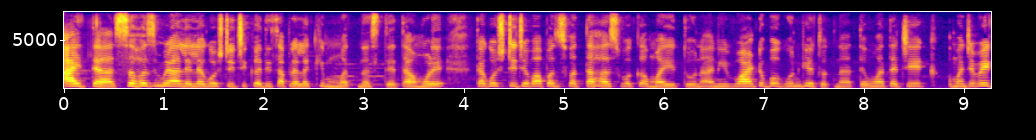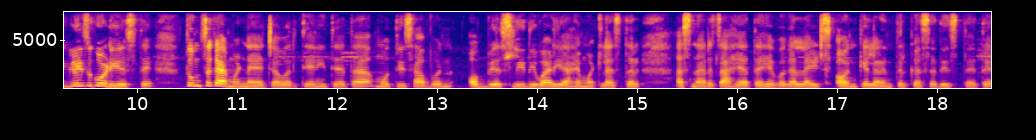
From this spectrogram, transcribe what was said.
आयत्या सहज मिळालेल्या गोष्टीची कधीच आपल्याला किंमत नसते. त्यामुळे त्या गोष्टी जेव्हा आपण स्वतः स्वकमाईतून आणि वाट बघून घेतो ना तेव्हा त्याची एक म्हणजे वेगळीच गोडी असते. तुमचं काय म्हणणं आहे याच्यावरती आणि ते आता मोती साबण ऑब्विसली दिवाळी आहे म्हटल्यास तर असणारच आहे. आता हे बघा लाईट्स ऑन केल्यानंतर कसं दिसतंय ते.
